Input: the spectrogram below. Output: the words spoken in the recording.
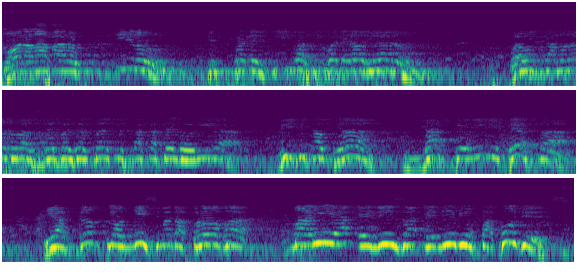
Bora lá para o menino de 55 a 59 anos. Vamos chamando as representantes da categoria vice-campeã, Jaqueline Bessa. E a campeoníssima da prova, Maria Elisa Emílio Fagundes.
